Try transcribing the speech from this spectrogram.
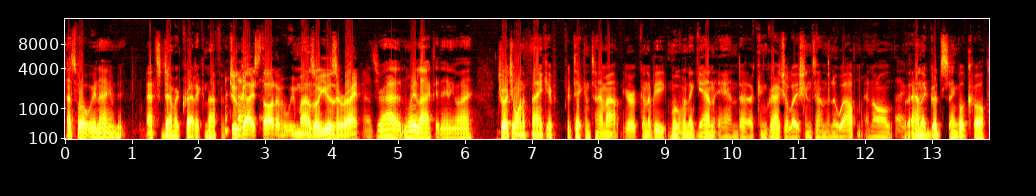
that's what we named it. That's democratic enough. If two guys thought of it, we might as well use it, right? That's right, and we liked it anyway. George, I want to thank you for taking time out. You're going to be moving again, and uh, congratulations on the new album and all, Thank and you. a good single called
